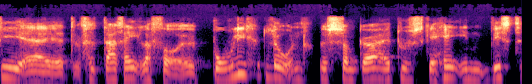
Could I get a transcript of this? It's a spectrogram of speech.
Det er, øh, der er regler for øh, boliglån, øh, som gør, at du skal have en vist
